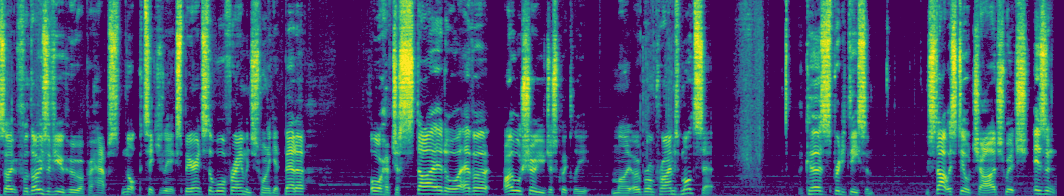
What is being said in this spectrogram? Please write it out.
So, for those of you who are perhaps not particularly experienced at Warframe and just want to get better, or have just started or whatever, I will show you just quickly my Oberon Prime's mod set. Because it's pretty decent. We start with Steel Charge, which isn't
